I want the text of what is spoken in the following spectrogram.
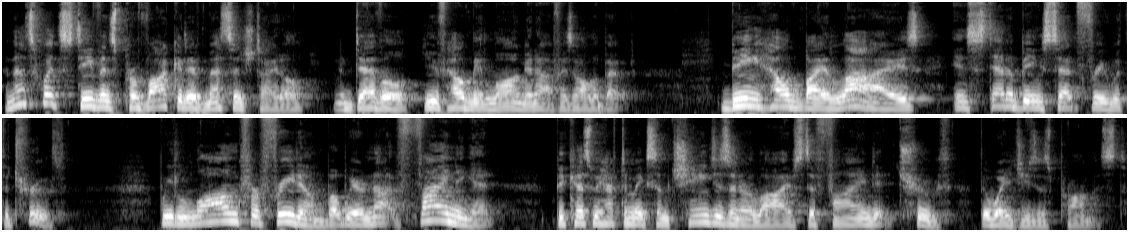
And that's what Steven's provocative message title, Devil, You've Held Me Long Enough, is all about. Being held by lies instead of being set free with the truth. We long for freedom, but we are not finding it because we have to make some changes in our lives to find truth the way Jesus promised.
